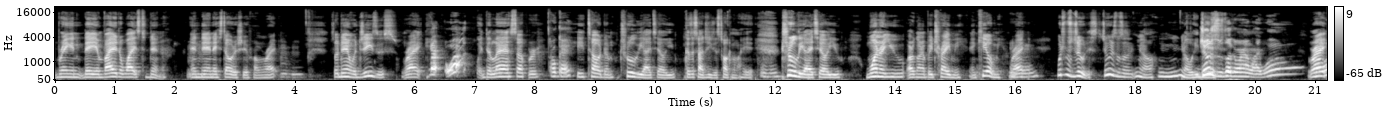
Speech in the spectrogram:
Bringing, they invited the whites to dinner, Mm-hmm. and then they stole the shit from them, right? Mhm. So then with Jesus, right, what? with the Last Supper, Okay. he told them, "Truly, I tell you," because that's how Jesus talking in my head. Mm-hmm. Truly, I tell you, one of you are gonna betray me and kill me, right? Mhm. Which was Judas. Judas was a, you know, you know what he Judas did, was looking around like, what? right?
